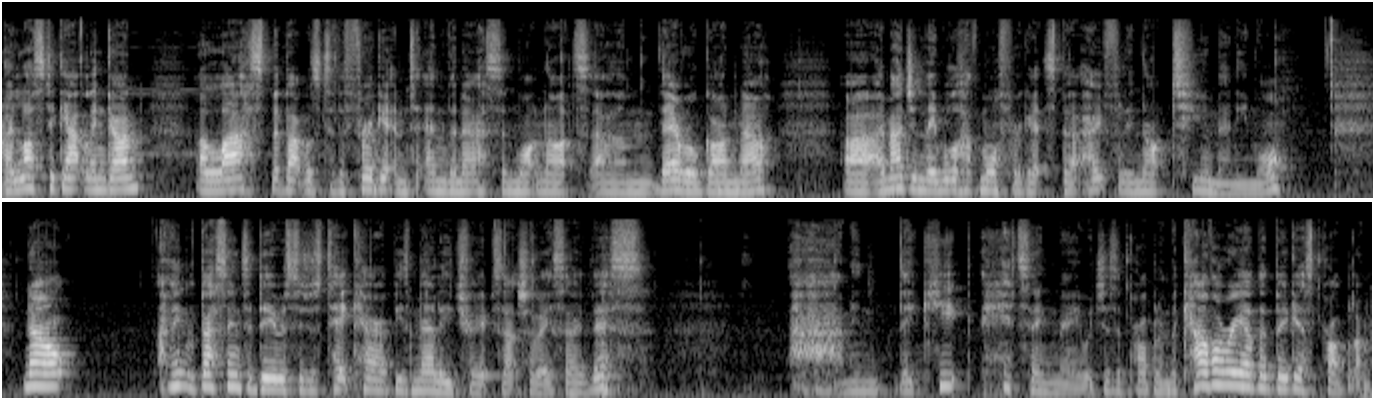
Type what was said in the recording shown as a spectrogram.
I lost a Gatling gun, alas, but that was to the frigate and to Inverness and whatnot. Um, they're all gone now. Uh, I imagine they will have more frigates, but hopefully not too many more. Now, I think the best thing to do is to just take care of these melee troops, actually. So this... I mean, they keep hitting me, which is a problem. The cavalry are the biggest problem.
